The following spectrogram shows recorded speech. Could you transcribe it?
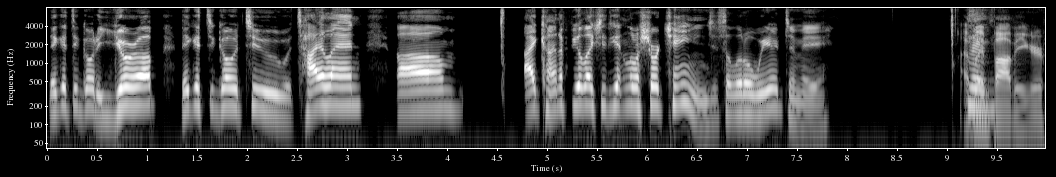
They get to go to Europe. They get to go to Thailand. Um, I kind of feel like she's getting a little shortchanged. It's a little weird to me. I blame Hmm. Bob Iger.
